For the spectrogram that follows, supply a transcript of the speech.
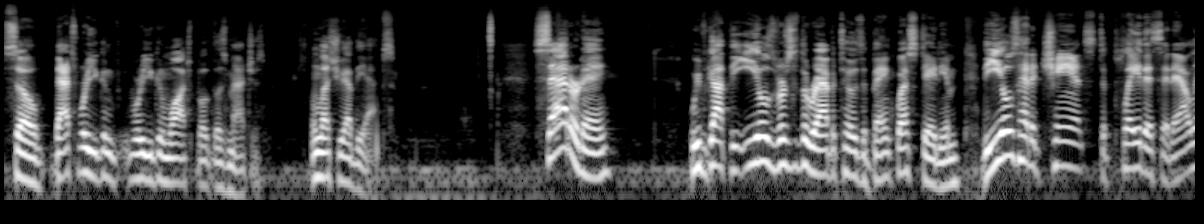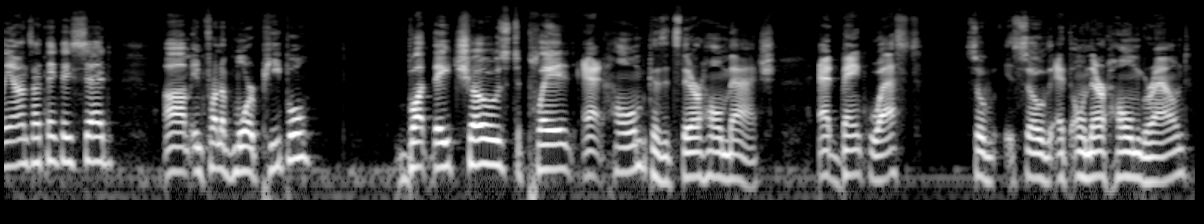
So that's where you can where you can watch both those matches, unless you have the apps. Saturday, we've got the Eels versus the Rabbitohs at Bankwest Stadium. The Eels had a chance to play this at Allianz, I think they said, um, in front of more people, but they chose to play it at home because it's their home match at Bankwest. So so at, on their home ground.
